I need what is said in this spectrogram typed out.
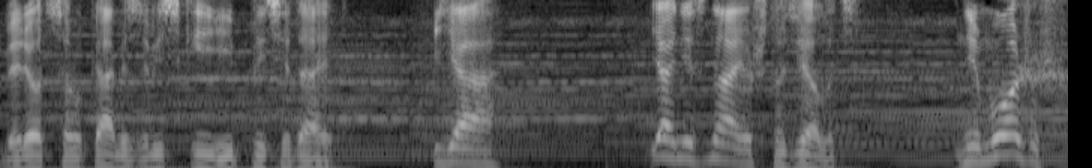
Берется руками за виски и приседает. Я... Я не знаю, что делать. Не можешь?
